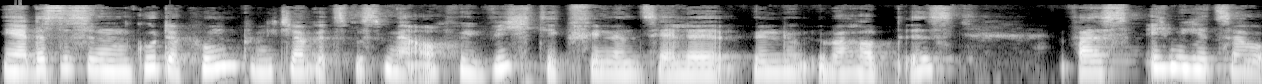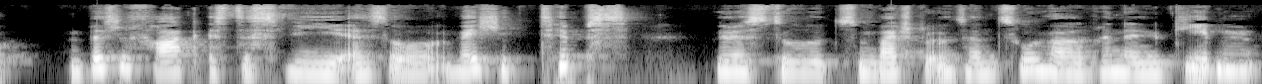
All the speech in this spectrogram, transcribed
Ja, das ist ein guter Punkt und ich glaube, jetzt wissen wir auch, wie wichtig finanzielle Bildung überhaupt ist. Was ich mich jetzt so ein bisschen frage, ist das wie. Also welche Tipps würdest du zum Beispiel unseren Zuhörerinnen geben,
